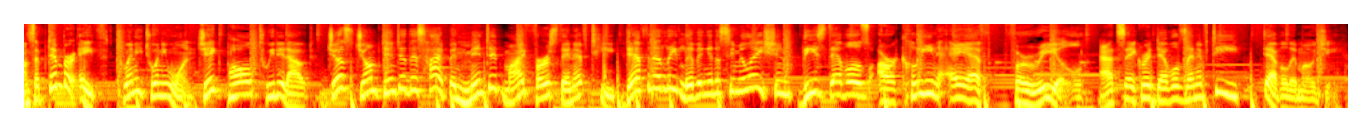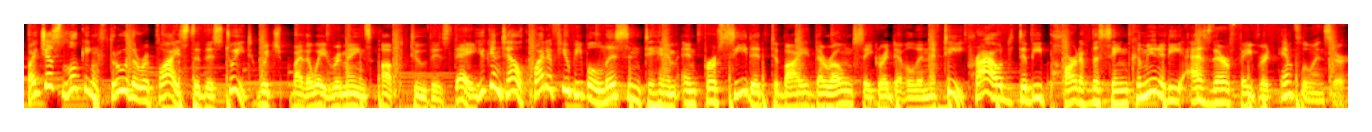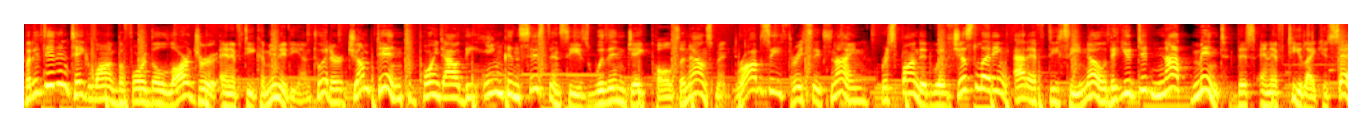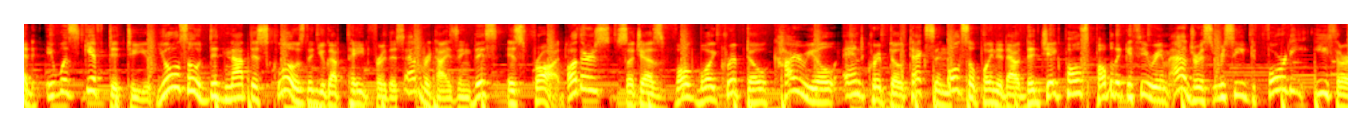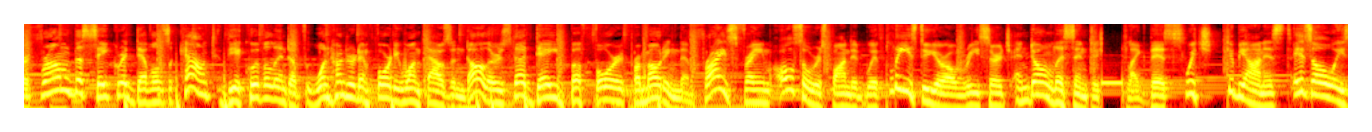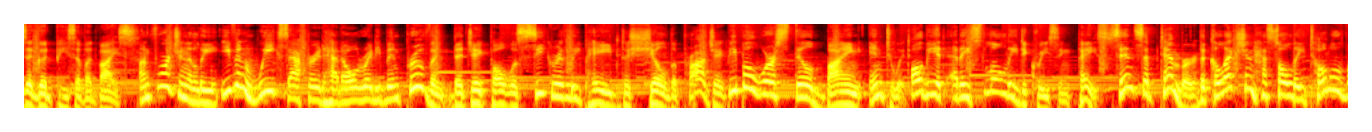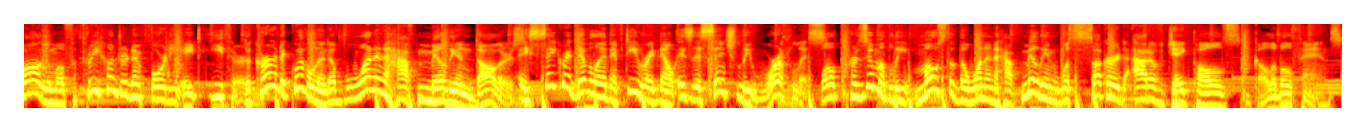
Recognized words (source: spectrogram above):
On September 8th, 2021, Jake Paul tweeted out, Just jumped into this hype and minted my first NFT. Definitely living in a simulation. These devils are clean AF for real. At Sacred Devils NFT, devil emoji. By just looking through the replies to this tweet, which by the way remains up to this day, you can tell quite a few people listened to him and proceeded to buy their own Sacred Devil NFT, proud to be part of the same community as their favorite influencer. But it didn't take long before the larger NFT community on Twitter jumped in to point out the inconsistencies within Jake Paul's announcement. Robsy369 responded with just letting at FTC know that you did not mint this NFT like you said, it was gifted to you. You also did not disclose that you got paid for this advertising. This is fraud. Others, such as Vaultboy Crypto, Kyriel, and Crypto Texan, also pointed out that Jake Paul's public Ethereum address received 40 Ether from the Sacred Devil's account, the equivalent of $141,000 the day before promoting them. Fry's Frame also responded with, please do your own research and don't listen to like this, which, to be honest, is always a good piece of advice. Unfortunately, even weeks after it had already been proven that Jake Paul was secretly paid to shill the project, people were still buying into it, albeit at a slowly decreasing pace. Since September, the collection has sold a total volume of 348 Ether, the current equivalent of $1.5 million. A Sacred Devil NFT right now is essentially worthless, while presumably most of the 1.5 million was suckered out of Jake Paul's gullible fans.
